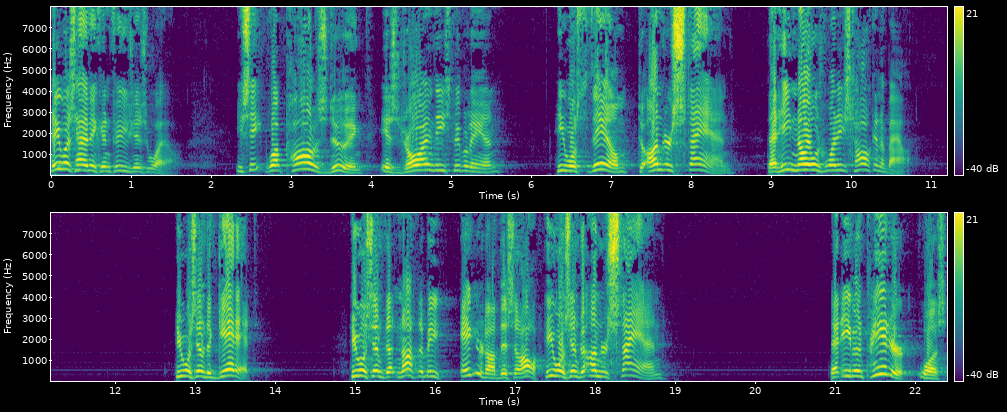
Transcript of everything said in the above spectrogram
He was having confusion as well. You see, what Paul is doing is drawing these people in. He wants them to understand that he knows what he's talking about. He wants them to get it. He wants them to, not to be ignorant of this at all. He wants them to understand that even Peter was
